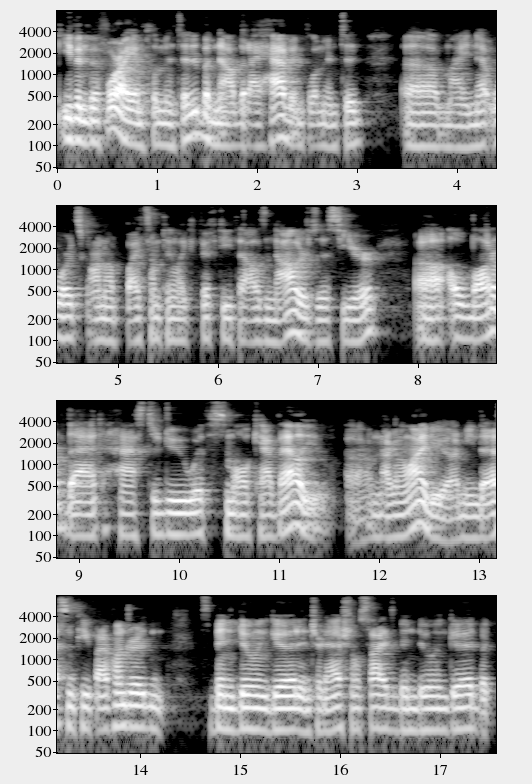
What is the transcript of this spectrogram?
even before I implemented it, but now that I have implemented, uh, my net worth's gone up by something like $50,000 this year. Uh, a lot of that has to do with small cap value. Uh, I'm not going to lie to you. I mean, the S&P 500 it's been doing good. International side's been doing good. But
